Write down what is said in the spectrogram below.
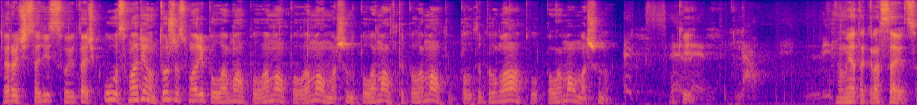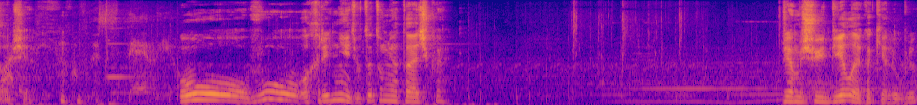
Короче, садись в свою тачку. О, смотри, он тоже, смотри, поломал, поломал, поломал машину, поломал, ты поломал, ты, ты поломал, поломал машину. Окей. У меня-то красавица вообще. О, во, охренеть, вот это у меня тачка. Прям еще и белая, как я люблю.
